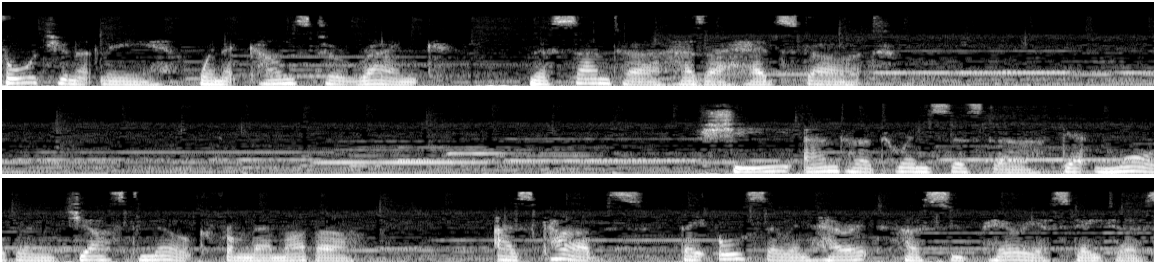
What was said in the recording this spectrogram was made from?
Fortunately, when it comes to rank, Nasanta has a head start. She and her twin sister get more than just milk from their mother. As cubs, they also inherit her superior status.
